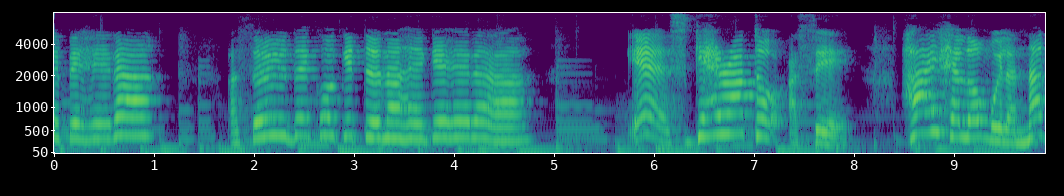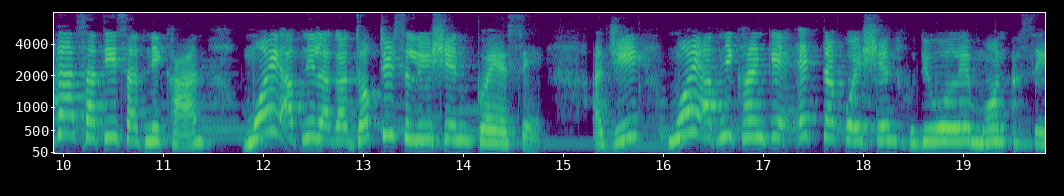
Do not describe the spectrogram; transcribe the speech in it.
हवाओं पे बहता है पहरा असर देखो कितना है गहरा यस गहरा तो আছে হাই হেল্ল' মইলা নাগা ছাতি চাটনি খান মই আপুনি লগা ডক্টৰ চলিউশ্যন কৈ আছে আজি মই আপুনি খানকে একটা কুৱেশ্যন সুধিবলৈ মন আছে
